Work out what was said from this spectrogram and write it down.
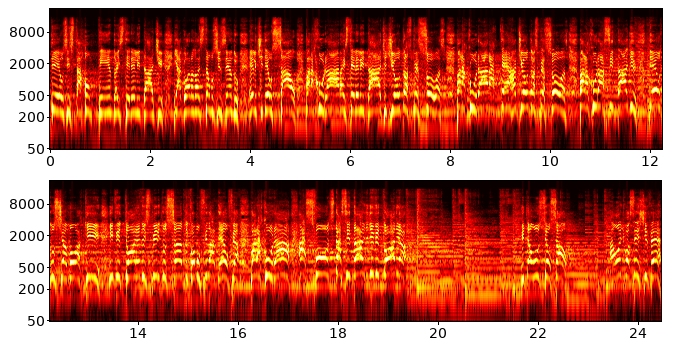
Deus está rompendo a esterilidade, e agora nós estamos dizendo, Ele te deu sal para curar a esterilidade de outras pessoas, para curar a terra de outras pessoas, para curar a cidade. Deus nos chamou aqui em vitória do Espírito Santo, como Filadélfia, para curar as fontes da cidade de Vitória. Então use o seu sal. Aonde você estiver,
